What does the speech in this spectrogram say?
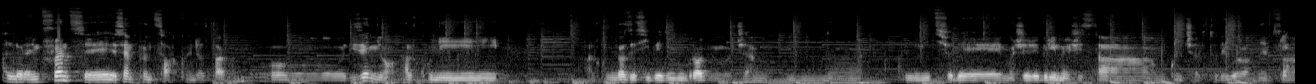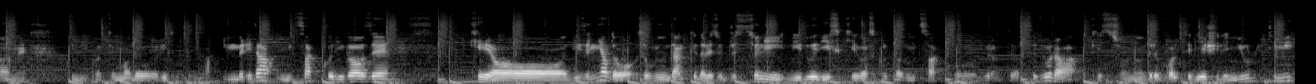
Allora, influenze sempre un sacco in realtà. Quando disegno alcuni, alcune cose si vedono proprio, cioè un all'inizio delle Macerie Prime ci sta un concerto di colonna infame, quindi in qualche modo ritorna. In verità un sacco di cose che ho disegnato sono venute anche dalle suggestioni di due dischi che ho ascoltato un sacco durante la stesura, che sono 3x10 degli ultimi,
